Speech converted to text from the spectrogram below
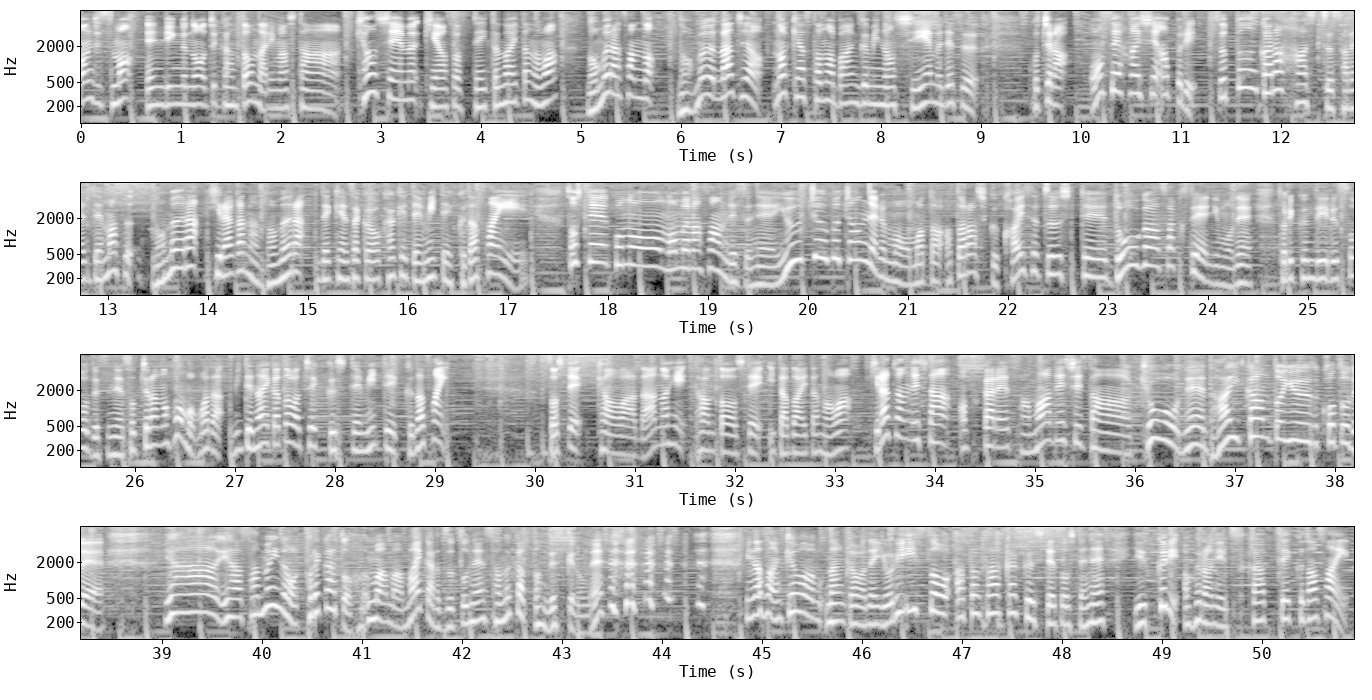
本日もエンディングのお時間となりました。今日 CM 起用させていただいたのは野村さんの「飲むラジオ」のキャストの番組の CM です。こちら音声配信アプリスプーンから発出されてます野村ひらがな野村で検索をかけてみてください。そしてこの野村さんですね YouTube チャンネルもまた新しく開設して動画作成にもね取り組んでいるそうですね。そちらの方もまだ見てない方はチェックしてみてください。そして今日は何の日担当していただいたのはキラちゃんでした。お疲れ様でした。今日ね大寒ということでいやーいや寒いのはこれかと。まあまあ前からずっとね寒かったんですけどね。皆さん今日なんかはねより一層暖かくしてそしてねゆっくりお風呂に浸かってください。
